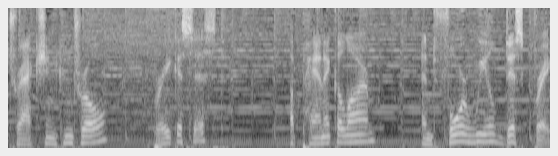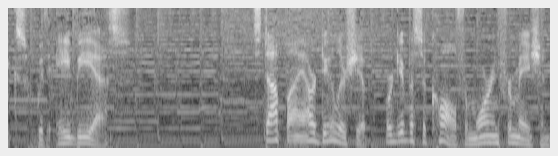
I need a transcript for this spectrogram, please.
traction control, brake assist, a panic alarm, and four-wheel disc brakes with ABS. Stop by our dealership or give us a call for more information.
